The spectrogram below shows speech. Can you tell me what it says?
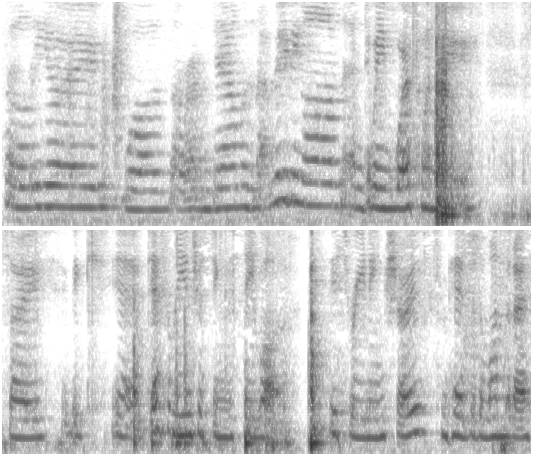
for Leo was, I wrote them down, was about moving on and doing work on you. So, it'd be, yeah, definitely interesting to see what this reading shows compared to the one that I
